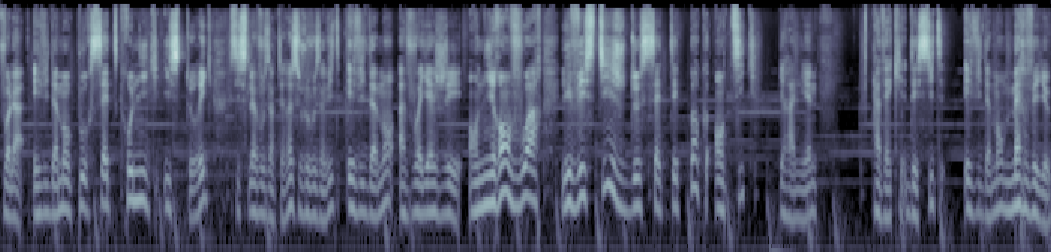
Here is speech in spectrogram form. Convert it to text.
Voilà évidemment pour cette chronique historique. Si cela vous intéresse, je vous invite évidemment à voyager en Iran, voir les vestiges de cette époque antique iranienne avec des sites évidemment merveilleux.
